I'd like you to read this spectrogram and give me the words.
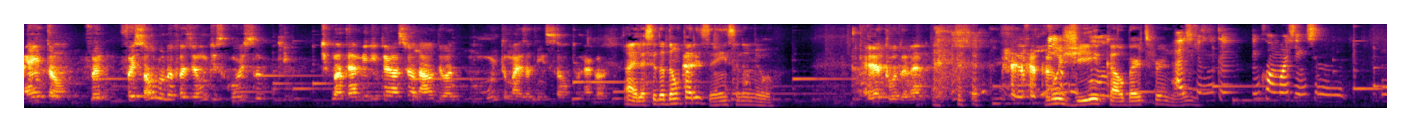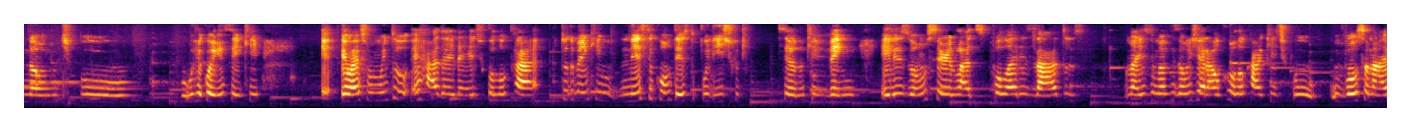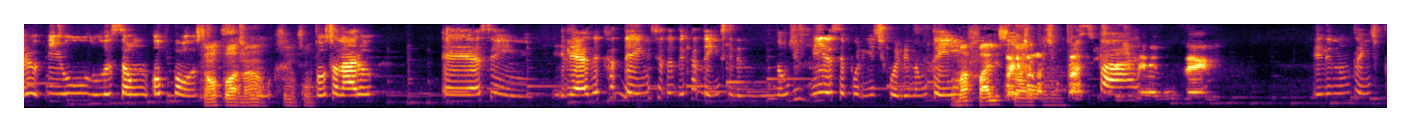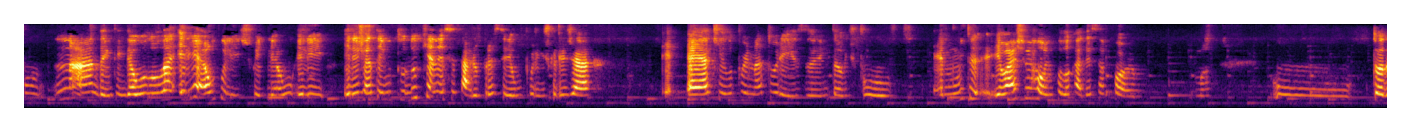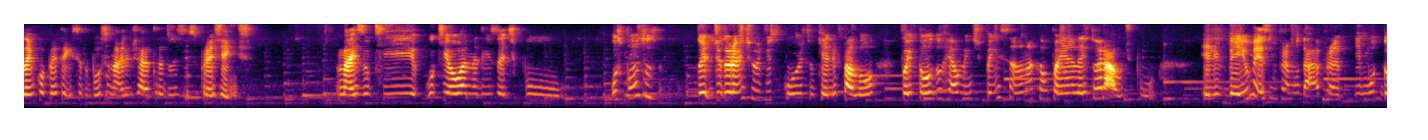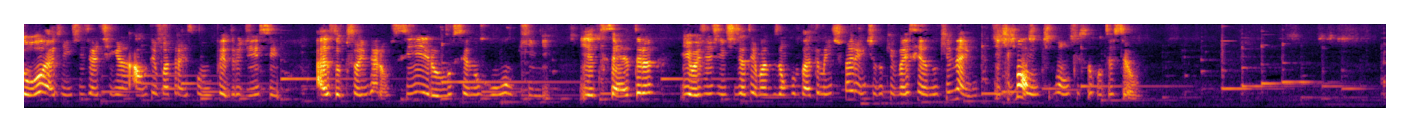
É, então, foi, foi só o Lula fazer um discurso que, tipo, até a mídia internacional deu muito mais atenção pro negócio. Ah, ele é cidadão parisiense, né, meu? Ele é tudo, né? Mojica, Alberto Acho Fernandes. que não tem como a gente não, tipo, reconhecer que eu acho muito errada a ideia de colocar. Tudo bem que nesse contexto político, que esse ano que vem, eles vão ser lados polarizados, mas em uma visão geral, colocar que, tipo, o Bolsonaro e o Lula são opostos. São pó, tipo, não. Sim, o sim. Bolsonaro é assim, ele é a decadência da decadência, ele não devia ser político, ele não tem. Uma falha histórica. né? de um fascista de merda, um verme. Ele não tem, tipo, nada, entendeu? O Lula, ele é um político, ele, é um, ele, ele já tem tudo que é necessário pra ser um político, ele já é, é aquilo por natureza. Então, tipo, é muito. Eu acho errôneo colocar dessa forma. O, toda a incompetência do Bolsonaro já traduz isso pra gente. Mas o que, o que eu analiso é, tipo, os pontos de, de durante o discurso que ele falou foi todo realmente pensando na campanha eleitoral. Tipo, ele veio mesmo para mudar pra, e mudou. A gente já tinha, há um tempo atrás, como o Pedro disse, as opções eram Ciro, Luciano Huck e etc. E hoje a gente já tem uma visão completamente diferente do que vai ser ano que vem. E que bom, que bom que isso aconteceu.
